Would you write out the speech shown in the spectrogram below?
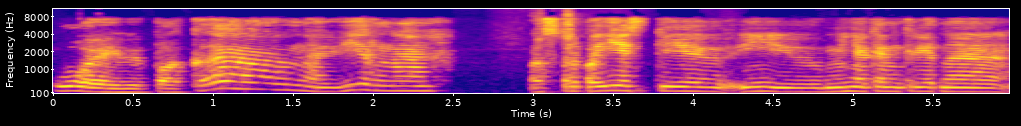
Ой, пока, наверное, астропоездки, и у меня конкретно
